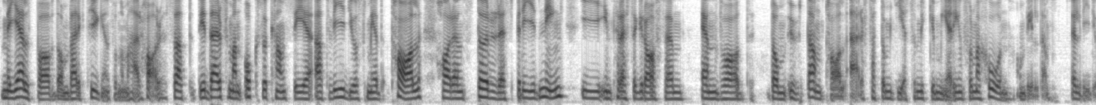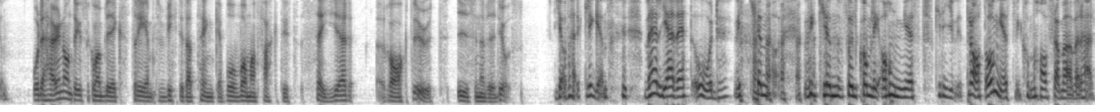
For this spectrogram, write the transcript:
med hjälp av de verktygen som de här har. Så att det är därför man också kan se att videos med tal har en större spridning i intressegrafen än vad de utan tal är för att de ger så mycket mer information om bilden eller videon. Och det här är någonting som kommer bli extremt viktigt att tänka på vad man faktiskt säger rakt ut i sina videos. Ja, verkligen. Välja rätt ord. Vilken, vilken fullkomlig ångest, skriv, pratångest vi kommer ha framöver här.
